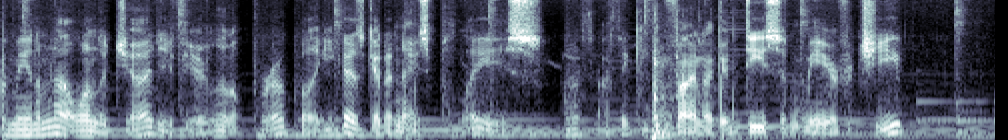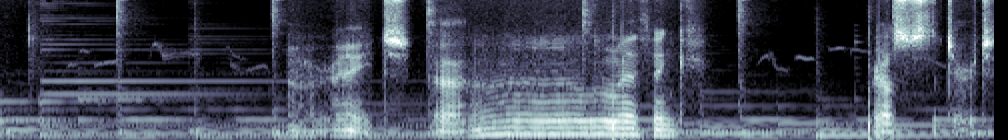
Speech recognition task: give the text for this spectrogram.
I mean, I'm not one to judge if you're a little broke, but like, you guys got a nice place. I think you can find like a decent mirror for cheap. Alright. Um, I think... Where else is the dirt?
